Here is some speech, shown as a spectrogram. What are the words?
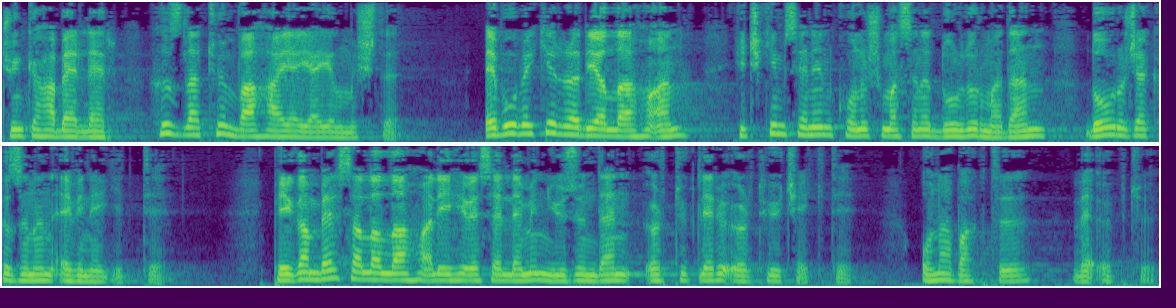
Çünkü haberler hızla tüm vahaya yayılmıştı. Ebu Bekir radıyallahu an hiç kimsenin konuşmasını durdurmadan doğruca kızının evine gitti. Peygamber sallallahu aleyhi ve sellemin yüzünden örttükleri örtüyü çekti. Ona baktı ve öptü.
